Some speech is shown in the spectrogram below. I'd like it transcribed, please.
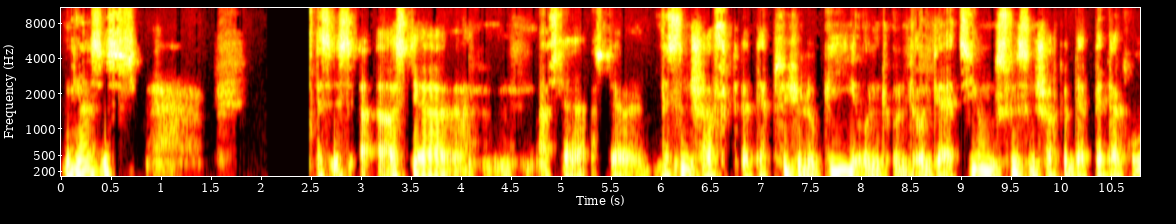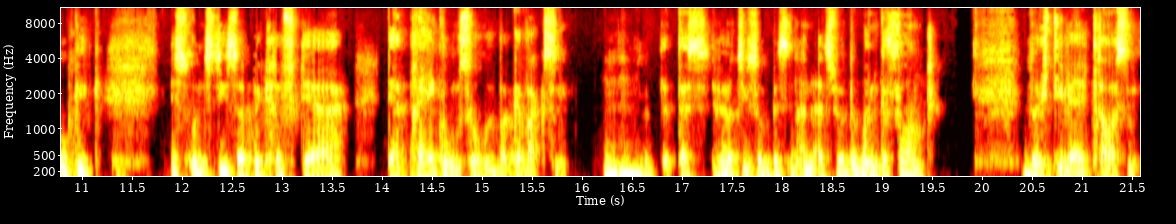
Ja, es ist es ist aus der, aus der, aus der Wissenschaft äh, der Psychologie und, und, und der Erziehungswissenschaft und der Pädagogik ist uns dieser Begriff der, der Prägung so rübergewachsen. Mhm. Das hört sich so ein bisschen an, als würde man geformt durch die Welt draußen.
